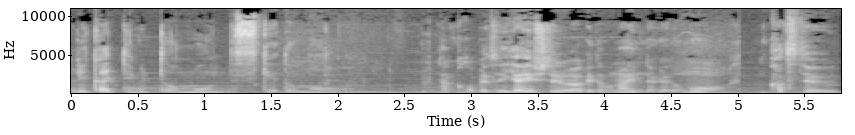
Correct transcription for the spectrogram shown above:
振り返ってみると思うんですけども。なんかこう別に揶揄してるわけでもないんだけどもかつてう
